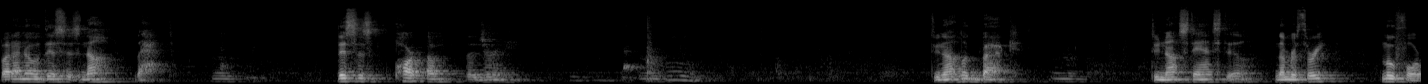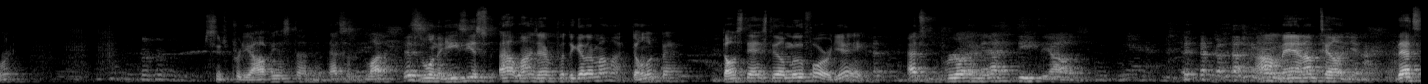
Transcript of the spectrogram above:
But I know this is not that. This is part of the journey. Do not look back. Do not stand still. Number three, move forward. Seems pretty obvious, doesn't it? That's a lot. This is one of the easiest outlines I ever put together in my life. Don't look back. Don't stand still. Move forward. Yay. That's brilliant. I mean, that's deep theology. Oh man, I'm telling you, that's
